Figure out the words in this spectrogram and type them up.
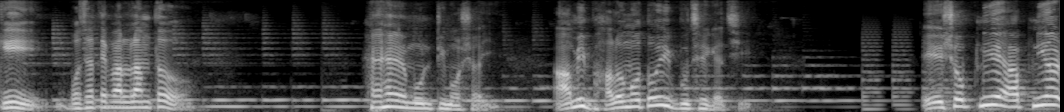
কি, বোঝাতে পারলাম তো? হ্যাঁ হ্যাঁ মন্ত্রী মশাই আমি ভালো মতোই বুঝে গেছি। এসব নিয়ে আপনি আর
